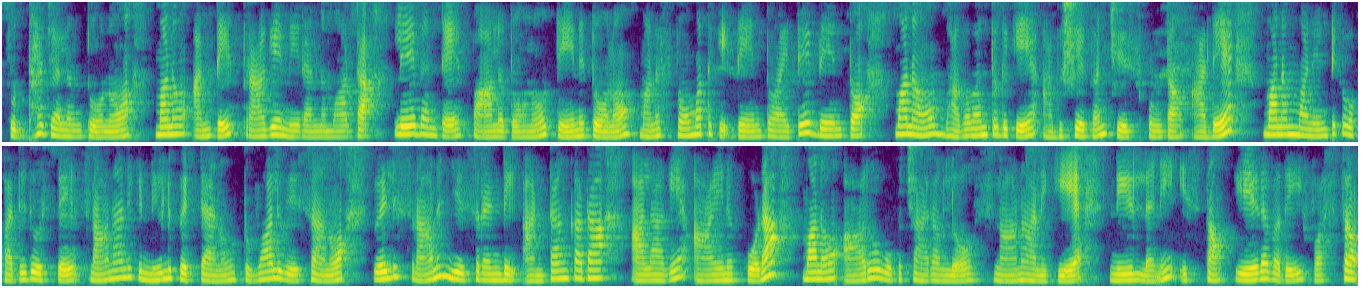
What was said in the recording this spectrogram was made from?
శుద్ధ జలంతోనో మనం అంటే త్రాగే నీరన్నమాట. లేదంటే పాలతోనో తేనెతోనో మన స్తోమతకి దేంతో అయితే దేంతో మనం భగవంతుడికి అభిషేకం చేసుకుంటాం. అదే మనం మన ఇంటికి ఒక అతిథి వస్తే స్నానానికి నీళ్ళు పెట్టాను తువ్వాలు వేశాను వెళ్ళి స్నానం చేసి రండి అంటాం కదా. అలాగే ఆయనకు కూడా మనం ఆరో ఉపచారంలో స్నానానికి నీళ్ళని ఇస్తాం. ఏడవది వస్త్రం.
